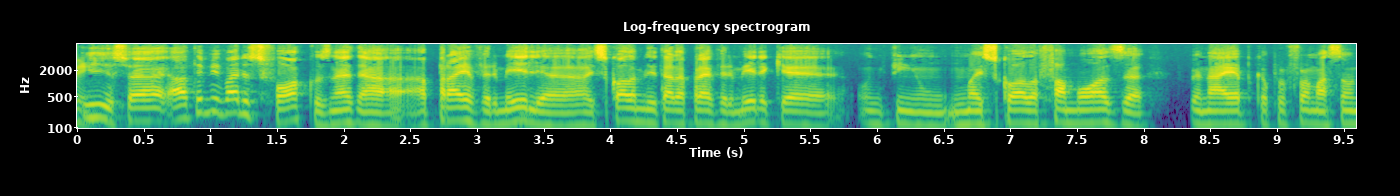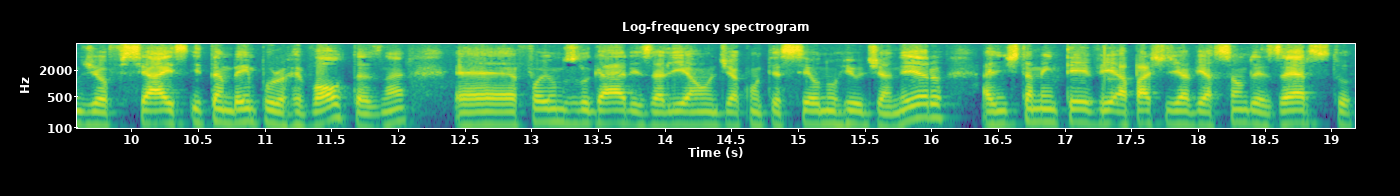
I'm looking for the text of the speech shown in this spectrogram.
isso, é, ela teve vários focos, né? A, a, Praia Vermelha, a Escola Militar da Praia Vermelha, que é, enfim, um, uma escola famosa na época por formação de oficiais e também por revoltas, né? É, foi um dos lugares ali onde aconteceu no Rio de Janeiro. A gente também teve a parte de aviação do Exército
